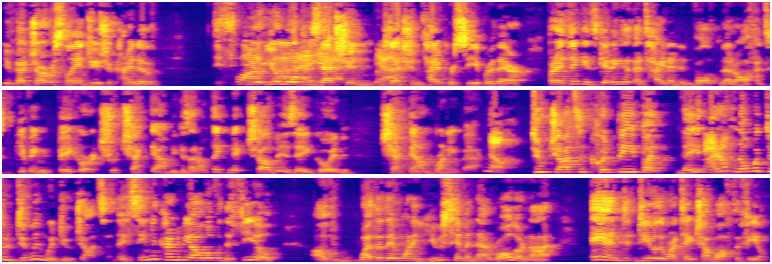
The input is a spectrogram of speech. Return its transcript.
You've got Jarvis Landry as your kind of you're, you're more possession yeah. Yeah. possession type receiver there. But I think it's getting a tight end involved in that offense and giving Baker a true check down because I don't think Nick Chubb is a good check down running back. No. Duke Johnson could be, but they Maybe. I don't know what they're doing with Duke Johnson. They seem to kind of be all over the field of whether they want to use him in that role or not. And do you really want to take Chubb off the field?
